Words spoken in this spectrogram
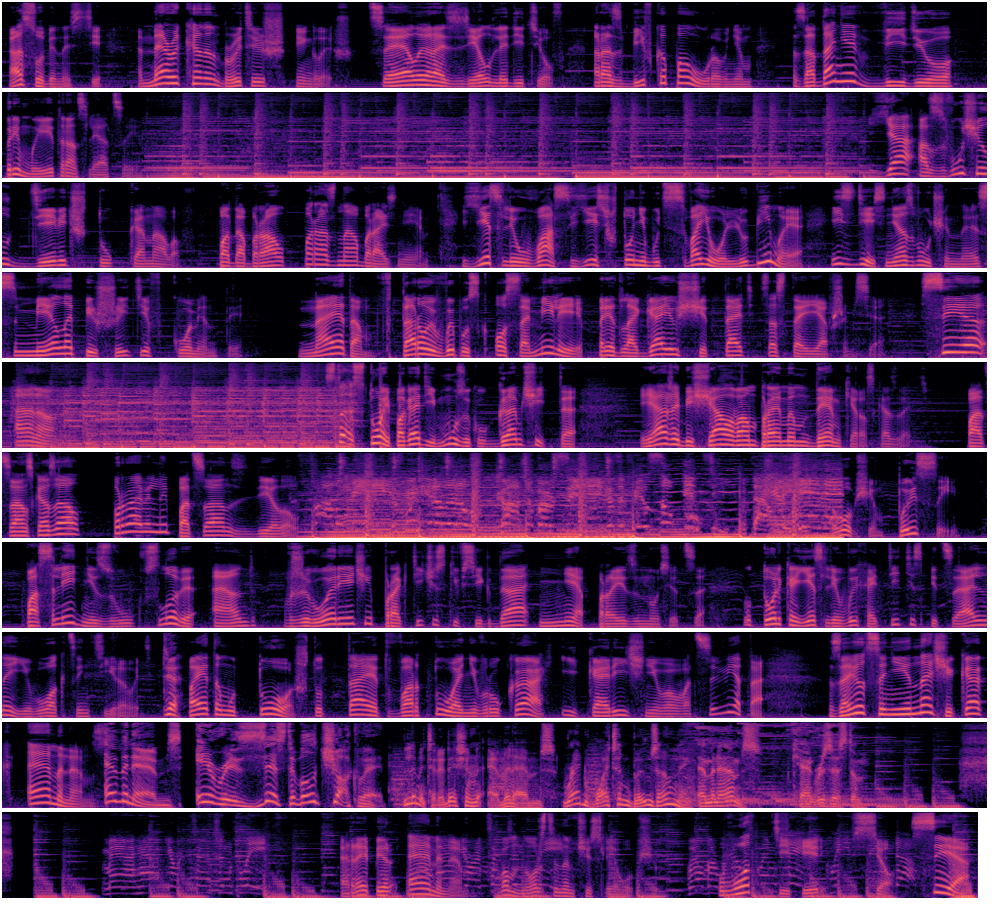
Особенности. American and British English. Целый раздел для детев. Разбивка по уровням. Задания в видео. Прямые трансляции. Я озвучил 9 штук каналов. подобрал поразнообразнее. Если у вас есть что-нибудь свое любимое и здесь не озвученное, смело пишите в комменты. На этом второй выпуск о Самилии предлагаю считать состоявшимся. See you, Anon! Ст стой, погоди, музыку громчить-то. Я же обещал вам про ММДемки рассказать. Пацан сказал, правильный пацан сделал. В общем, пысы. Последний звук в слове and в живой речи практически всегда не произносится. Ну, только если вы хотите специально его акцентировать. Да. Поэтому то, что тает во рту, а не в руках и коричневого цвета, зовется не иначе, как M&M's. M&M's Irresistible Chocolate. Limited edition M&M's. Red, white and blues only. M&M's. Can't resist them. Рэпер Eminem во множественном числе, в общем. Вот теперь все. See ya!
